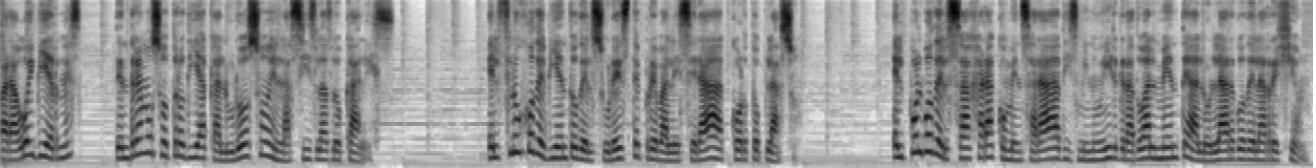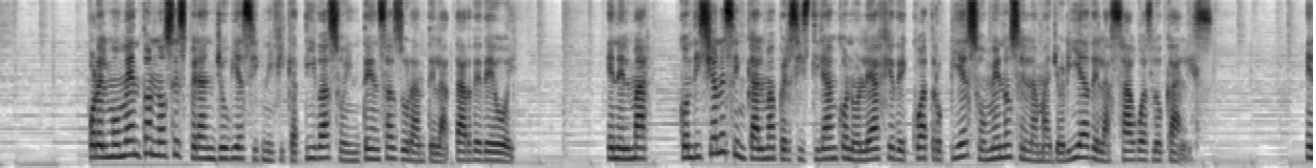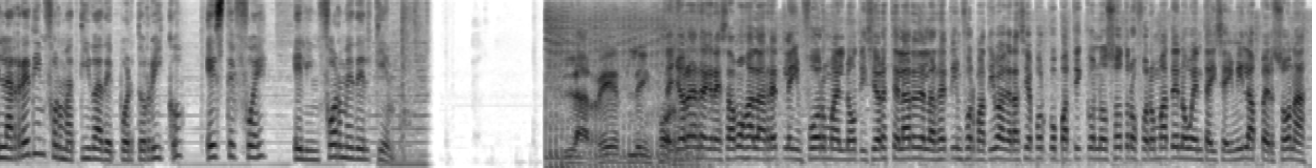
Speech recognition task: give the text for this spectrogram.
Para hoy viernes, tendremos otro día caluroso en las islas locales. El flujo de viento del sureste prevalecerá a corto plazo. El polvo del Sáhara comenzará a disminuir gradualmente a lo largo de la región. Por el momento no se esperan lluvias significativas o intensas durante la tarde de hoy. En el mar, condiciones en calma persistirán con oleaje de cuatro pies o menos en la mayoría de las aguas locales. En la red informativa de Puerto Rico, este fue el informe del tiempo. La red le informa. Señores, regresamos a la red Le Informa, el noticiero estelar de la red informativa. Gracias por compartir con nosotros. Fueron más de 96 mil las personas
